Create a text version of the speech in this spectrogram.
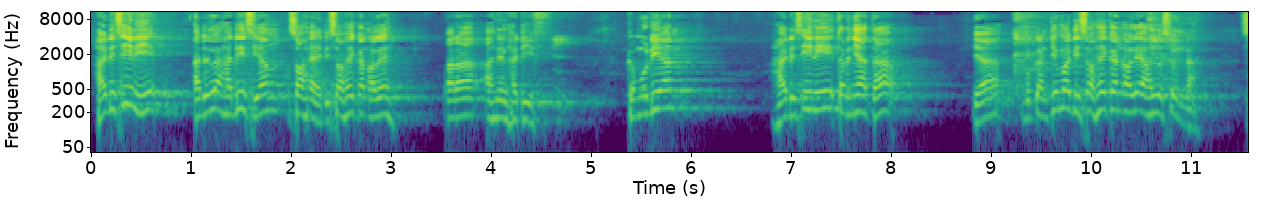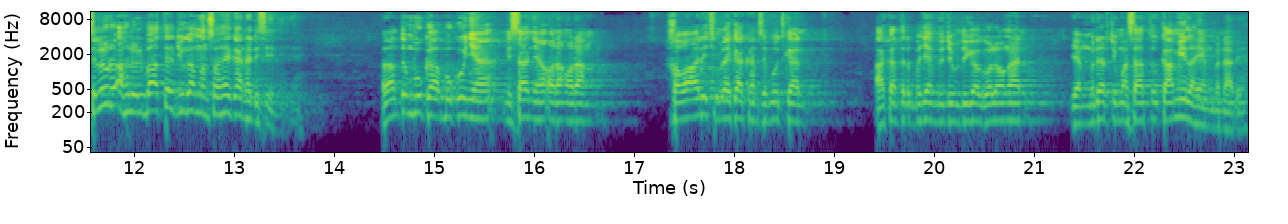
Hadis ini adalah hadis yang sahih, disahihkan oleh para ahli hadis. Kemudian hadis ini ternyata ya bukan cuma disahihkan oleh ahlu sunnah. Seluruh ahlul batil juga mensahihkan hadis ini. Kalau antum buka bukunya, misalnya orang-orang khawarij mereka akan sebutkan akan terpecah 73 golongan yang benar cuma satu, kamilah yang benar ya.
